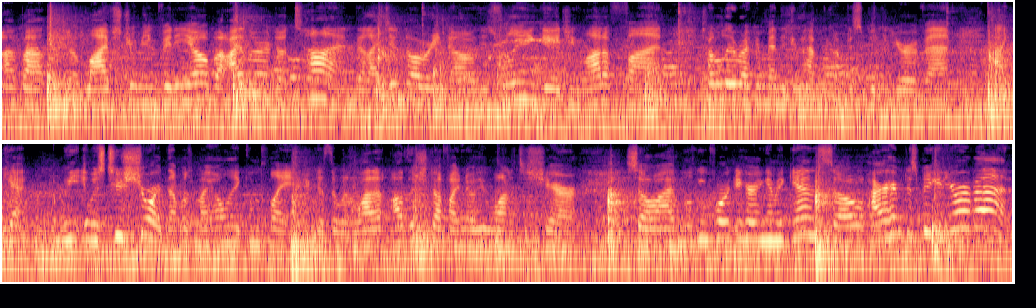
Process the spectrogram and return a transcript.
about you know, live streaming video, but I learned a ton that I didn't already know. He's really engaging, a lot of fun. Totally recommend that you have him come to speak at your event. I can't. We, it was too short. That was my only complaint because there was a lot of other stuff I know he wanted to share. So I'm looking forward to hearing him again. So hire him to speak at your event.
